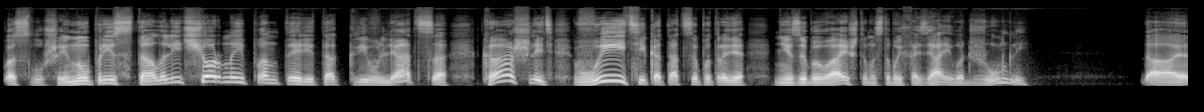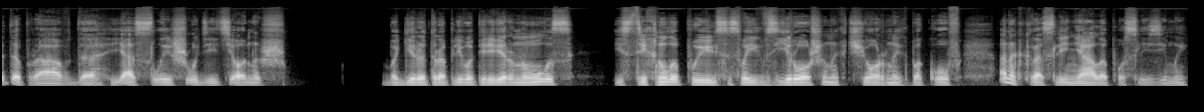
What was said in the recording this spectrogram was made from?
Послушай, ну пристала ли черной пантере так кривляться, кашлять, выйти кататься по траве? Не забывай, что мы с тобой хозяева джунглей. Да, это правда, я слышу, детеныш. Багира торопливо перевернулась и стряхнула пыль со своих взъерошенных черных боков. Она как раз линяла после зимы.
